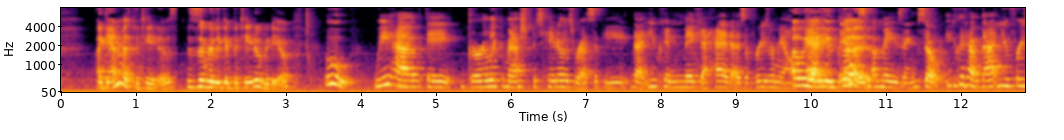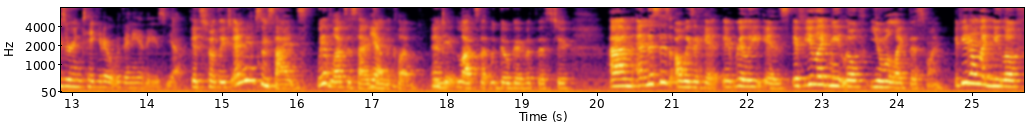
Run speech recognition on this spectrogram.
again, with potatoes. This is a really good potato video. Ooh, we have a garlic mashed potatoes recipe that you can make ahead as a freezer meal. Oh, yeah, you It's could. amazing. So you could have that in your freezer and take it out with any of these. Yeah. It's totally, and we have some sides. We have lots of sides Yeah, in the club, we and do. lots that would go good with this too. Um, and this is always a hit. It really is. If you like meatloaf, you will like this one. If you don't like meatloaf,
